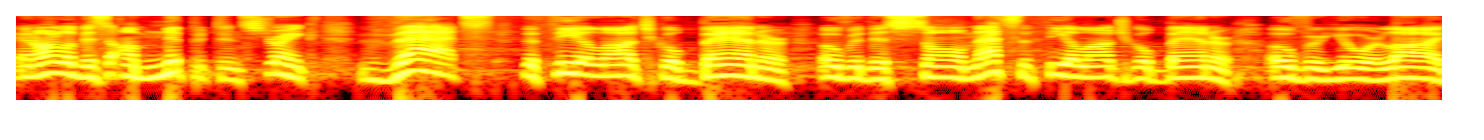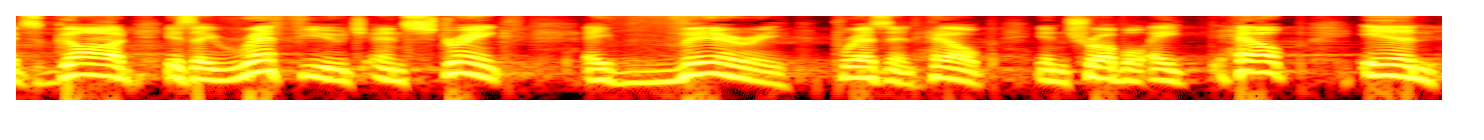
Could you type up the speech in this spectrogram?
and all of His omnipotent strength. That's the theological banner over this psalm. That's the theological banner over your lives. God is a refuge and strength, a very present help in trouble, a help in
